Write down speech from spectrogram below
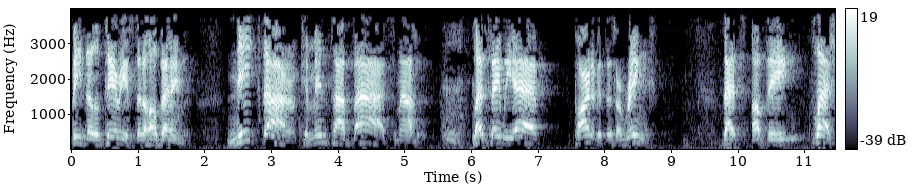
be deleterious to the whole behemoth. Niktar kemintabas mahu. Let's say we have part of it. There's a ring that's of the flesh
